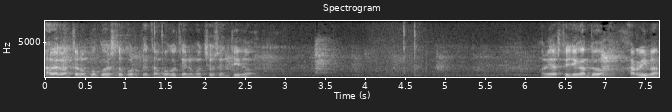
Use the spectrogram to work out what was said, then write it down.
adelantar un poco esto porque tampoco tiene mucho sentido. Bueno, ya estoy llegando arriba.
